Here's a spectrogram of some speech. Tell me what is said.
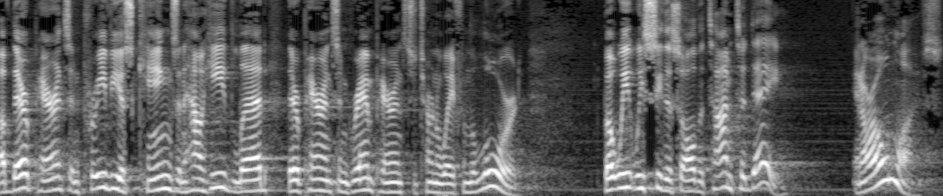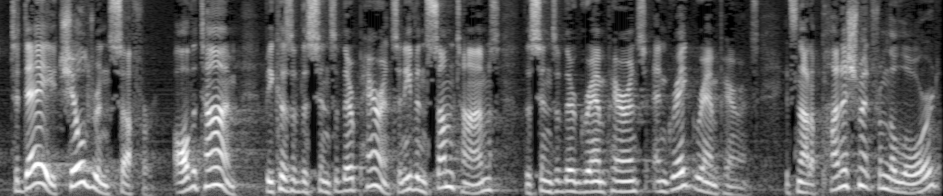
of their parents and previous kings and how he'd led their parents and grandparents to turn away from the Lord. But we, we see this all the time today in our own lives. Today, children suffer all the time because of the sins of their parents, and even sometimes the sins of their grandparents and great grandparents. It's not a punishment from the Lord,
